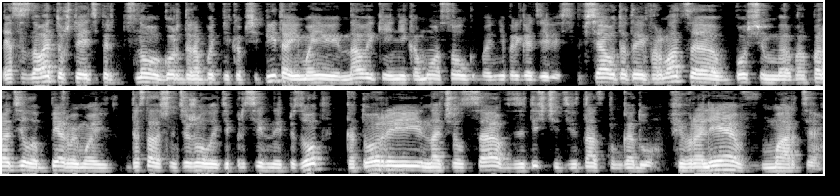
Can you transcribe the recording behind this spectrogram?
и осознавать то, что я теперь снова гордый работник общепита, и мои навыки никому особо не пригодились. Вся вот эта информация, в общем, породила первый мой достаточно тяжелый депрессивный эпизод, который начался в 2019 году, в феврале, в марте.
